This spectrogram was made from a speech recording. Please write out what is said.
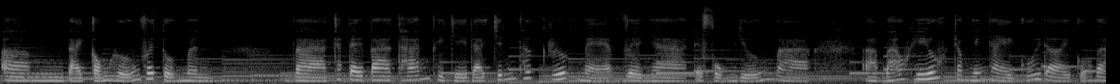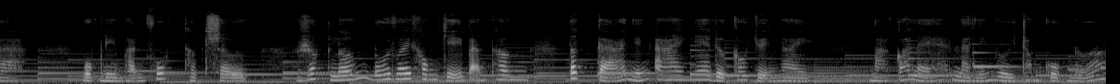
um, đại cộng hưởng với tụi mình. Và cách đây 3 tháng thì chị đã chính thức rước mẹ về nhà để phụng dưỡng và à, báo hiếu trong những ngày cuối đời của bà. Một niềm hạnh phúc thực sự rất lớn đối với không chỉ bản thân tất cả những ai nghe được câu chuyện này mà có lẽ là những người trong cuộc nữa.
